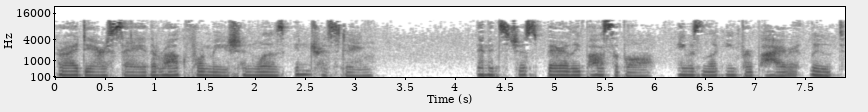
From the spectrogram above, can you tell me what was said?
for I dare say the rock formation was interesting, and it's just barely possible he was looking for pirate loot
